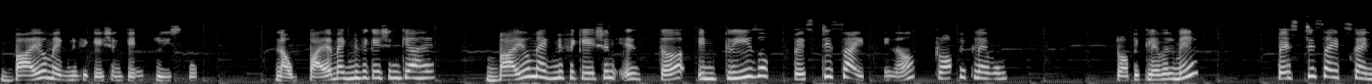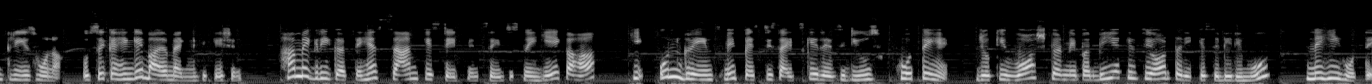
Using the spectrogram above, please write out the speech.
बायोमैग्निफिकेशन के इंक्रीज को। नाउ बायोमैग्निफिकेशन क्या है? Biomagnification is the increase of pesticide in a trophic level trophic level में पेस्टिसाइड्स का इंक्रीज होना, उसे कहेंगे बायोमैग्निफिकेशन हम एग्री करते हैं सैम के स्टेटमेंट से, जिसने ये कहा कि उन ग्रेन्स में पेस्टिसाइड्स के रेजिड्यूज होते हैं, जो कि वॉश करने पर भी या किसी और तरीके से भी रिमूव नहीं होते।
